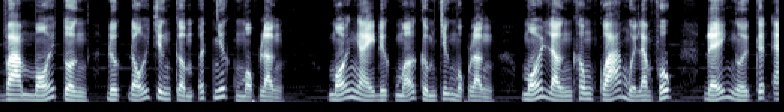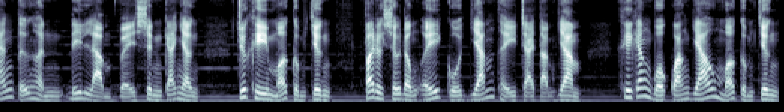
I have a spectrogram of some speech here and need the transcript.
và mỗi tuần được đổi chân cùm ít nhất một lần. Mỗi ngày được mở cùm chân một lần, mỗi lần không quá 15 phút để người kết án tử hình đi làm vệ sinh cá nhân. Trước khi mở cùm chân, phải được sự đồng ý của giám thị trại tạm giam. Khi cán bộ quản giáo mở cùm chân,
